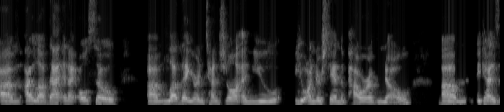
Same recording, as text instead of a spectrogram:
um, I love that, and I also um, love that you're intentional and you you understand the power of no um, because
